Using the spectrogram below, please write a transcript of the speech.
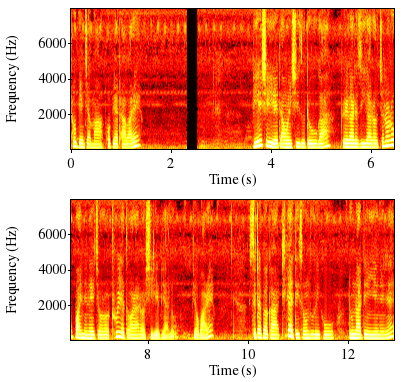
ထုတ်ပြန်ချက်မှာဖော်ပြထားပါတယ်။ BHA ရဲ့တာဝန်ရှိသူတဦးကတွေ့ကားတစ်စီးကတော့ကျွန်တော်တို့ပိုင်နေတဲ့ကြော်တော့ထိုးရက်သွားတာတော့ရှိတယ်ဗျလို့ပြောပါတယ်။စစ်တပ်ဘက်ကထိခိုက်ဒေဆုံးသူတွေကိုလူနာတင်ရင်နေနဲ့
